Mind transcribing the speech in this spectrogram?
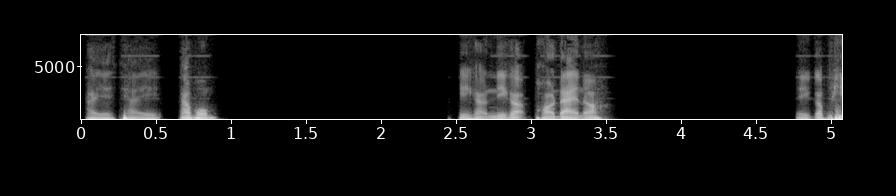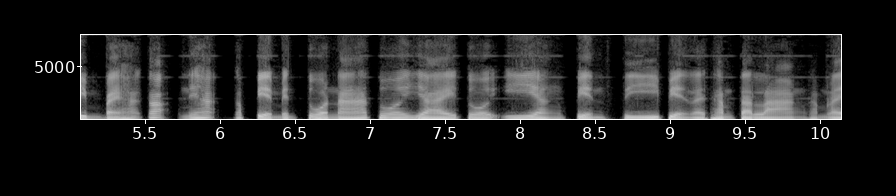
ใครจะใช้ครับผมโอเคครับนี้ก็พอได้เนาะ นี่ก็พิมพ์ไปฮะก็นี่ฮะก็เปลี่ยนเป็นตัวหนาตัวใหญ่ตัวเอียง เปลี่ยนสีเปลี่ยนอะไรทำตารางทำอะไร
